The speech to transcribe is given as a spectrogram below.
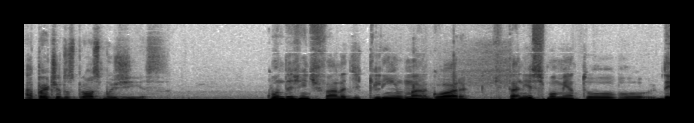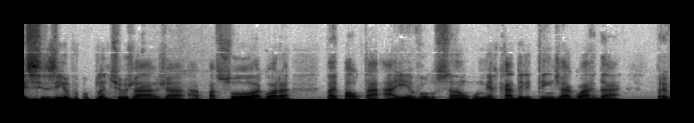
a partir dos próximos dias? Quando a gente fala de clima agora, que está nesse momento decisivo, o plantio já, já passou, agora vai pautar a evolução, o mercado ele tende a aguardar para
